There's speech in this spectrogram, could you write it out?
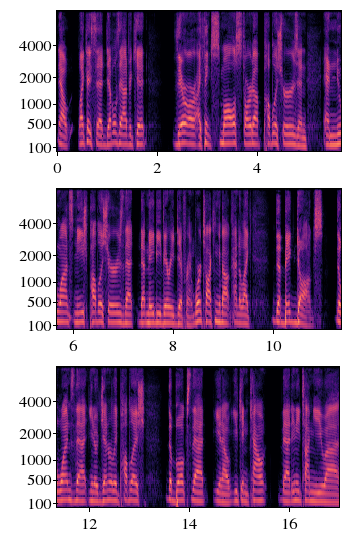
Now, like I said, devil's advocate, there are I think small startup publishers and and nuanced niche publishers that that may be very different. We're talking about kind of like the big dogs, the ones that, you know, generally publish the books that, you know, you can count that anytime you uh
